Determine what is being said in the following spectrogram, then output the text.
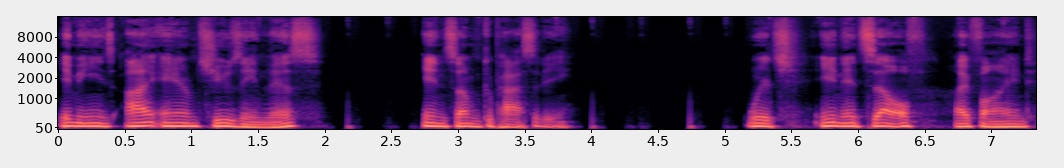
it means I am choosing this in some capacity, which in itself I find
